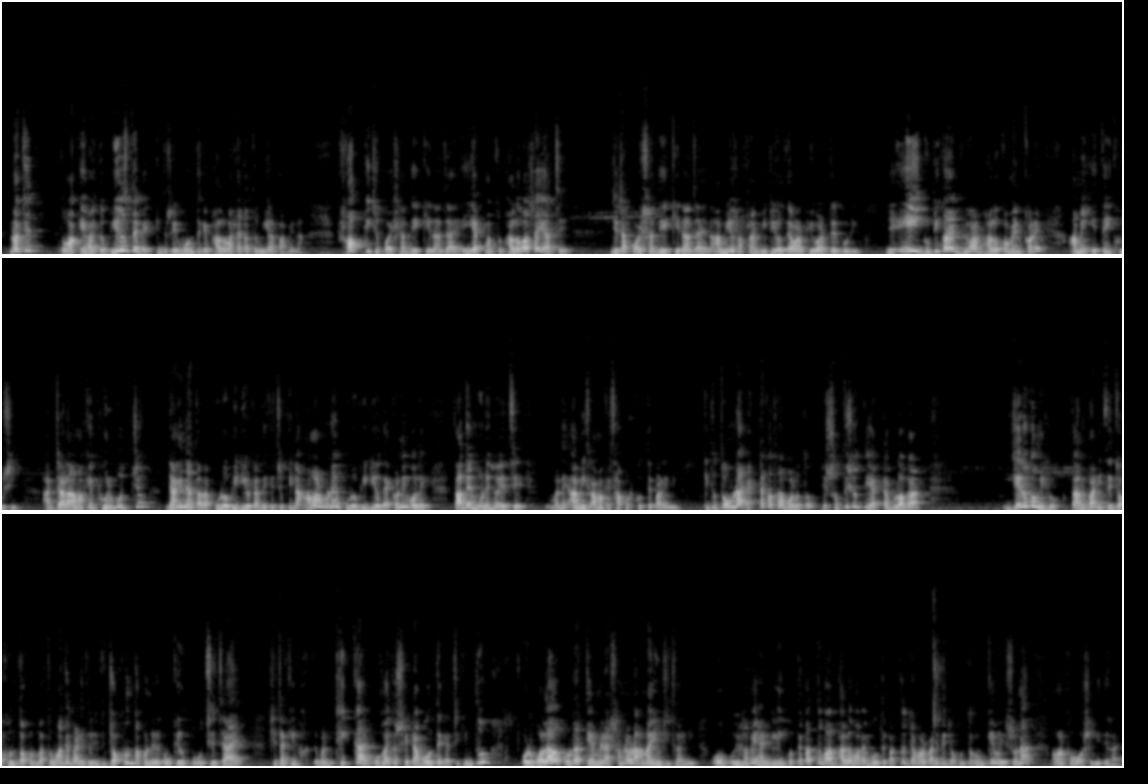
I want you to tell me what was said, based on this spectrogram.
নচেত তোমাকে হয়তো ভিউজ দেবে, কিন্তু সেই মন থেকে ভালোবাসাটা তুমি আর পাবে না। সব কিছু পয়সা দিয়ে কেনা যায়, এই একমাত্র ভালোবাসাই আছে, যেটা পয়সা দিয়ে কেনা যায় না। আমিও সবসময় ভিডিওতে আমার ভিউয়ারদের বলি যে, এই গুটি কয়েক ভিউয়ার ভালো কমেন্ট করে, আমি এতেই খুশি। আর যারা আমাকে ভুল বুঝছ, জানি না তারা পুরো ভিডিওটা দেখেছ কি না আমার মনে হয় পুরো ভিডিও দেখনি বলে তাদের মনে হয়েছে মানে আমি আমাকে সাপোর্ট করতে পারিনি। কিন্তু তোমরা একটা কথা বলো তো, যে সত্যি সত্যি একটা ব্লগার যেরকমই হোক, তার বাড়িতে যখন তখন বা তোমাদের বাড়িতে যদি যখন তখন এরকম কেউ পৌঁছে যায় সেটা কি মানে ঠিক কাজ ও হয়তো সেটা বলতে গেছে, কিন্তু ওর বলা, ওটা ক্যামেরার সামনে ওর আনাই উচিত হয়নি। ও ওইভাবে হ্যান্ডেলিং করতে পারতো বা ভালোভাবে বলতে পারতো যে আমার বাড়িতে যখন তখন কেউ এসো না, আমার খুব অসুবিধে হয়।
